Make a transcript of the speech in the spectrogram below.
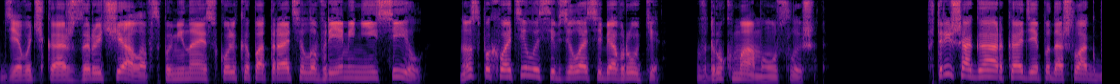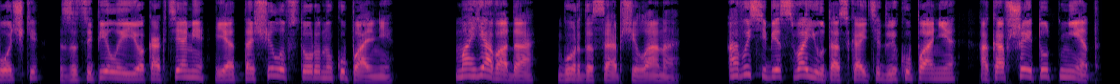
Девочка аж зарычала, вспоминая, сколько потратила времени и сил, но спохватилась и взяла себя в руки, вдруг мама услышит. В три шага Аркадия подошла к бочке, зацепила ее когтями и оттащила в сторону купальни. «Моя вода», — гордо сообщила она. «А вы себе свою таскайте для купания, а ковшей тут нет»,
